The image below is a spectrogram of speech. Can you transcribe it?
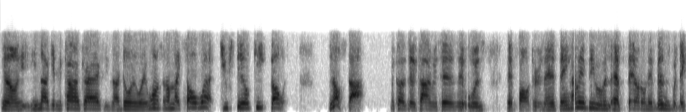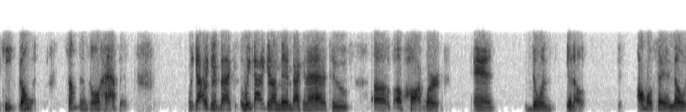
you know, he, he's not getting the contracts. He's not doing what he wants, and I'm like, so what? You still keep going. You don't stop because the economy says it was it falters or anything. How many people have failed on their business, but they keep going? Something's gonna happen. We got to get back. We got to get our men back in the attitude of of hard work and doing, you know, almost saying no,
